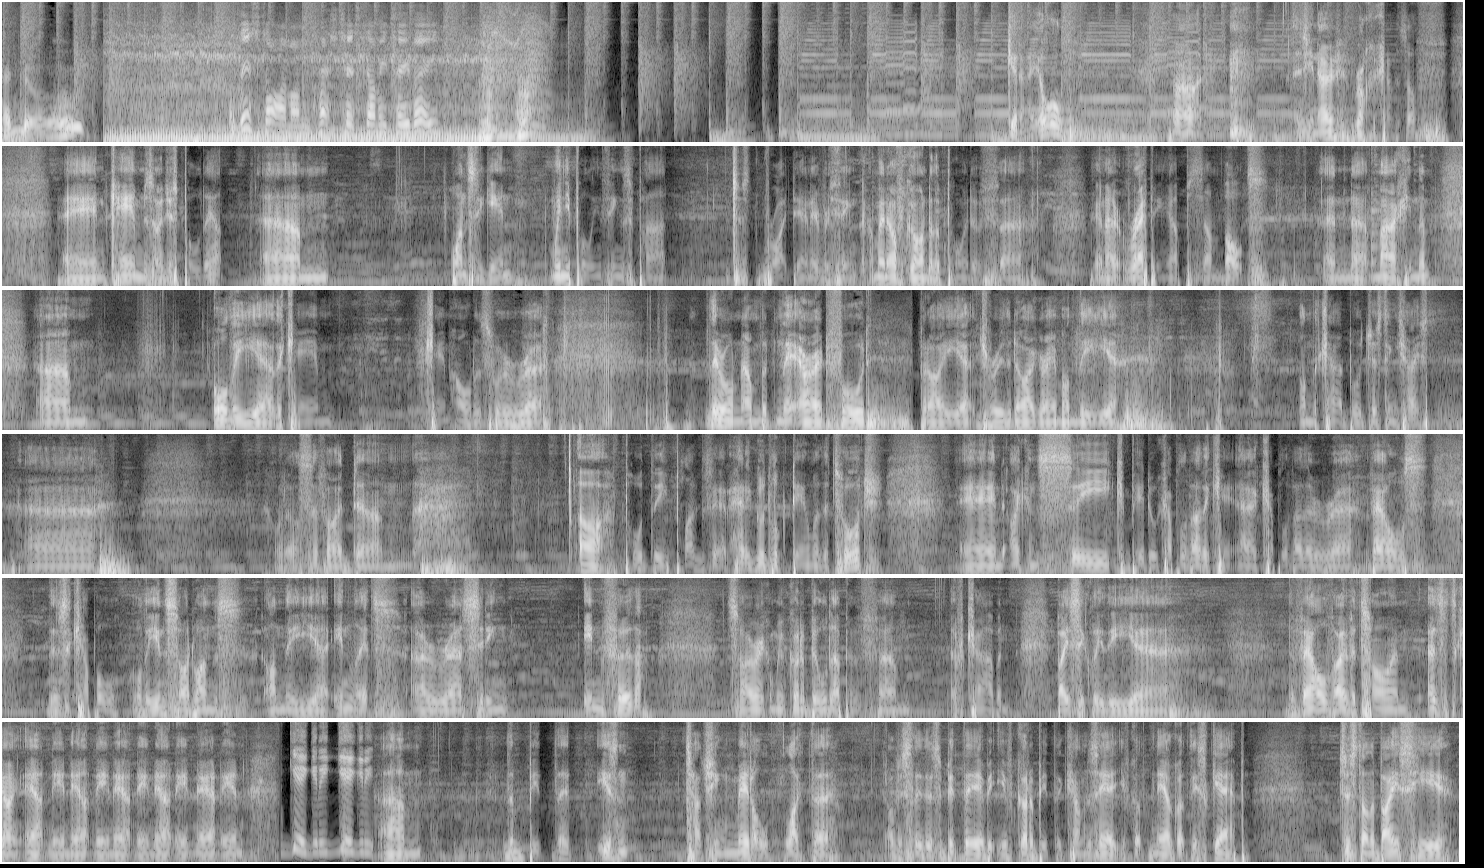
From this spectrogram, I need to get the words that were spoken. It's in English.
Hello. This time on Crash Test Dummy TV. G'day all. Alright, as you know, rocker covers off and cams I just pulled out. Um, once again, when you're pulling things apart, just write down everything. I mean, I've gone to the point of, uh, you know, wrapping up some bolts and uh, marking them. Um, all the uh, the cam cam holders were uh, they're all numbered and they're arrowed forward, but I uh, drew the diagram on the uh, on the cardboard just in case. Uh, what else have I done? Oh, pulled the plugs out. Had a good look down with the torch, and I can see compared to a couple of other ca- uh, couple of other valves, there's a couple, or the inside ones on the uh, inlets are uh, sitting in further. So I reckon we've got a build up of um, of carbon. Basically, the uh, the valve over time, as it's going out and in, out and in, out and in, out and in, out and in, Giggity, giggity. um, the bit that isn't touching metal, like the obviously there's a bit there, but you've got a bit that comes out. You've got now got this gap. Just on the base here,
